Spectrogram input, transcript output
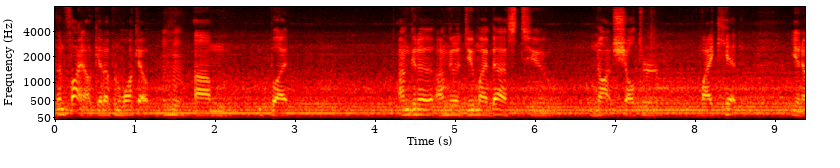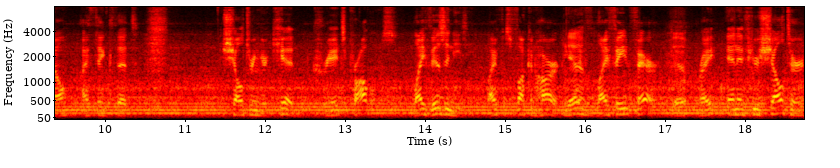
then fine. I'll get up and walk out. Um, but I'm gonna I'm gonna do my best to not shelter my kid. You know, I think that sheltering your kid creates problems. Life isn't easy. Life is fucking hard. Yeah. Life, life ain't fair. Yeah. Right? And if you're sheltered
